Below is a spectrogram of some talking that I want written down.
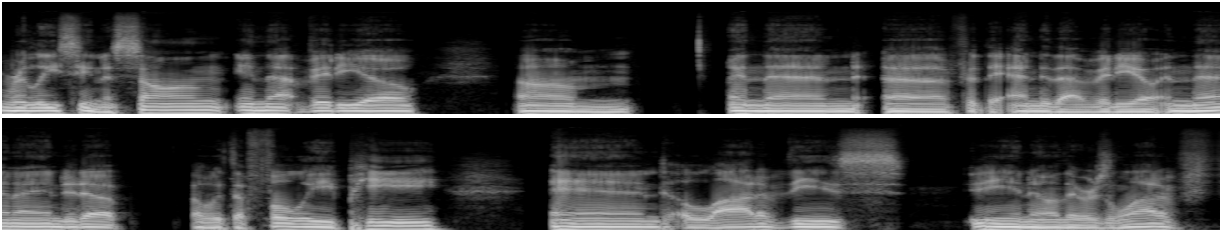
releasing a song in that video um and then uh, for the end of that video, and then I ended up with a full EP and a lot of these. You know, there was a lot of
